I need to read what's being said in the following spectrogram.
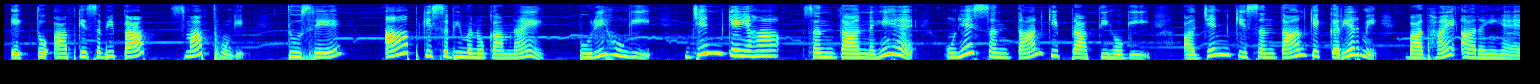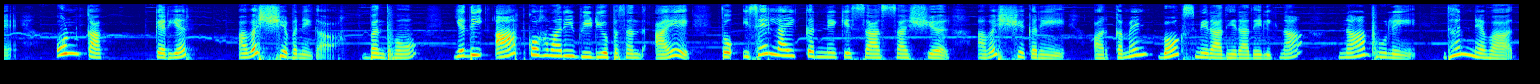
एक तो आपके सभी पाप समाप्त होंगे, दूसरे आपकी सभी मनोकामनाएँ पूरी होंगी। जिनके यहाँ संतान नहीं है उन्हें संतान की प्राप्ति होगी और जिनकी संतान के करियर में बाधाएँ आ रही हैं, उनका करियर अवश्य बनेगा। बंधुओं, यदि आपको हमारी वीडियो पसंद आए तो इसे लाइक करने के साथ साथ शेयर अवश्य करें और कमेंट बॉक्स में राधे राधे लिखना ना भूलें। धन्यवाद।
